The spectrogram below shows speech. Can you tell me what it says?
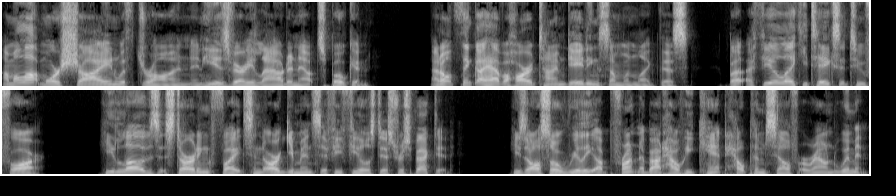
I'm a lot more shy and withdrawn, and he is very loud and outspoken. I don't think I have a hard time dating someone like this, but I feel like he takes it too far. He loves starting fights and arguments if he feels disrespected. He's also really upfront about how he can't help himself around women.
